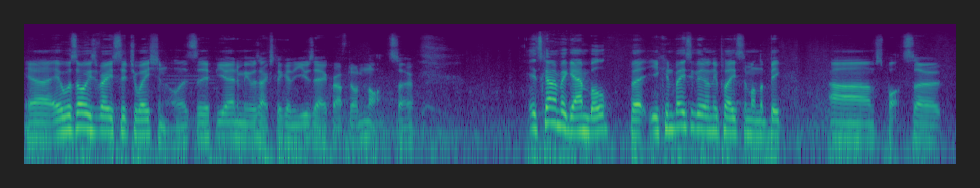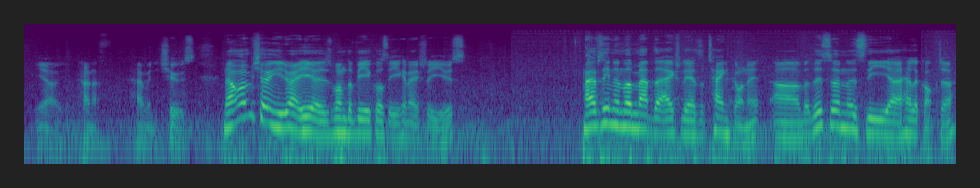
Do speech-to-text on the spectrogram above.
Yeah, it was always very situational, as if your enemy was actually going to use aircraft or not. So it's kind of a gamble, but you can basically only place them on the big uh, spots. So you know, kind of having to choose. Now, what I'm showing you right here is one of the vehicles that you can actually use. I've seen another map that actually has a tank on it, uh, but this one is the uh, helicopter.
